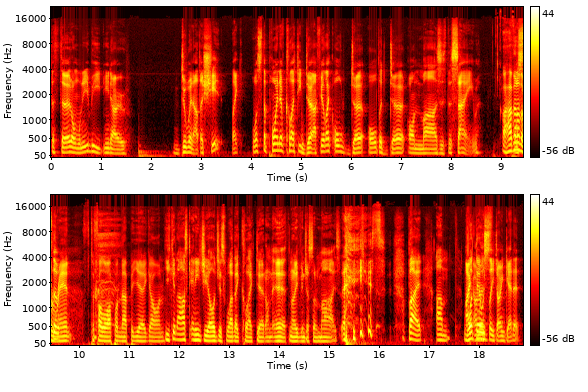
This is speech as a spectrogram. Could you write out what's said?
the third one? Wouldn't you be you know doing other shit? Like, what's the point of collecting dirt? I feel like all dirt, all the dirt on Mars is the same. I have another the- rant to follow up on that, but yeah, go on. You can ask any geologist why they collect dirt on Earth, not even just on Mars. Yes. But um, what I they was honestly don't get it.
